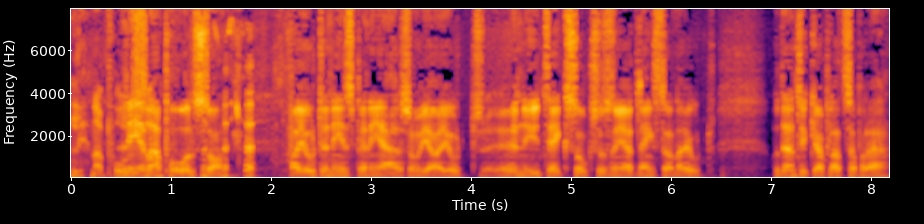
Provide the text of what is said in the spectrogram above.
Lena Paulsson. Lena Paulsson har gjort en inspelning här som vi har gjort. En ny text också som Gert Längstrand har gjort. Och den tycker jag platsar på det här.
